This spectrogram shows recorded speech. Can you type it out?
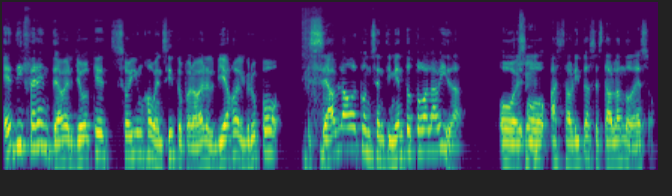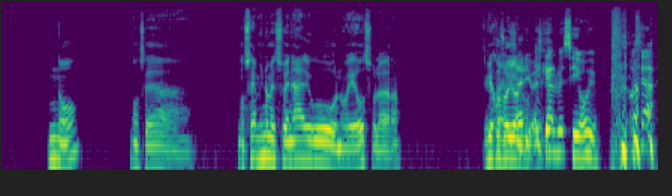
es diferente. A ver, yo que soy un jovencito, pero a ver, el viejo del grupo, ¿se ha hablado de consentimiento toda la vida? ¿O, Sí. o hasta ahorita se está hablando de eso? No. O sea, no sé, a mí no me suena algo novedoso, la verdad. El viejo Ah, soy ¿en yo, serio? ¿no? Y Es que- tal vez, sí, obvio. O sea,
